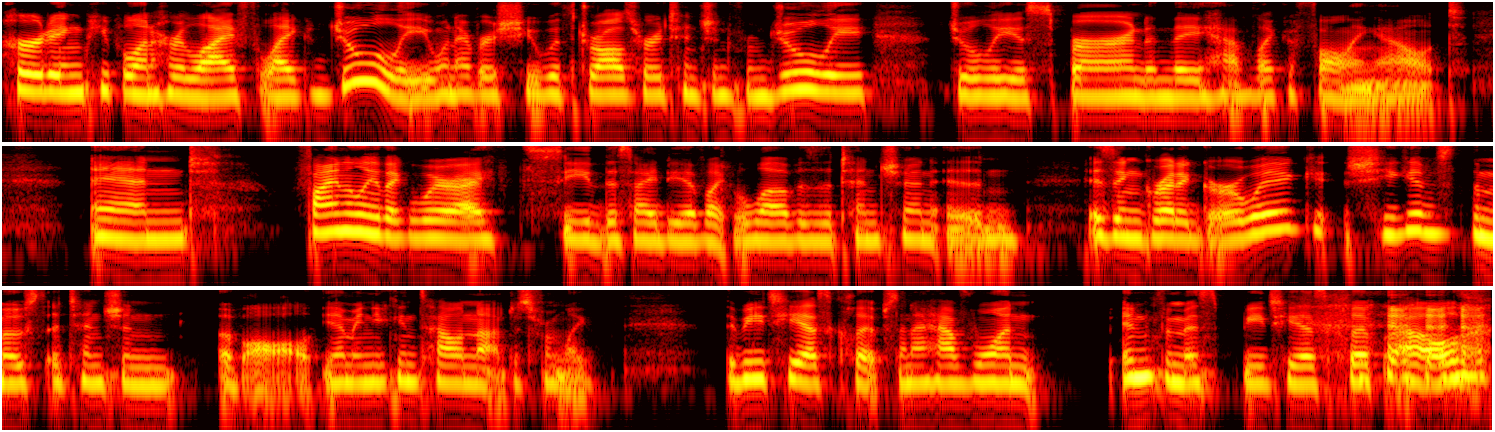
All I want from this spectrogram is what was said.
hurting people in her life like Julie. Whenever she withdraws her attention from Julie, Julie is spurned and they have like a falling out. And finally, like where I see this idea of like love is attention in is in Greta Gerwig. She gives the most attention of all. I mean, you can tell not just from like the BTS clips, and I have one infamous BTS clip I'll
